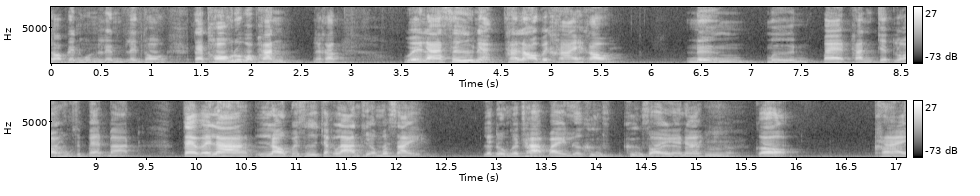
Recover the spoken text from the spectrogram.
ชอบเล่นหุ้นเล่นเล่นทอง แต่ทองรูปพรรณนะครับ เวลาซื้อเนี่ยถ้าเราเอาไปขายให้เขา 18,768 บาท แต่เวลาเราไปซื้อจากร้านที่เอามาใส่ แล้วโดนกระชากไปเหลือครึ่งครึ่งสร้อยเลยนะอืมก็ขาย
